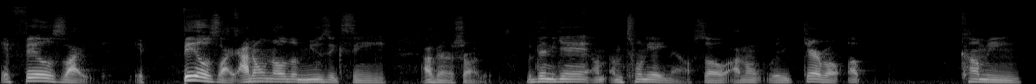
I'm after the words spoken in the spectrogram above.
it feels like, it feels like, I don't know the music scene out there in Charlotte. But then again, I'm, I'm 28 now, so I don't really care about upcoming,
